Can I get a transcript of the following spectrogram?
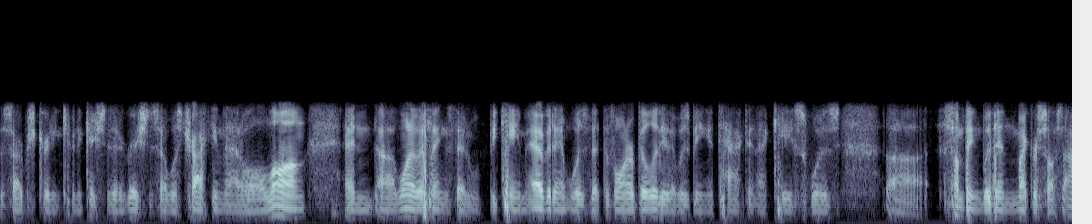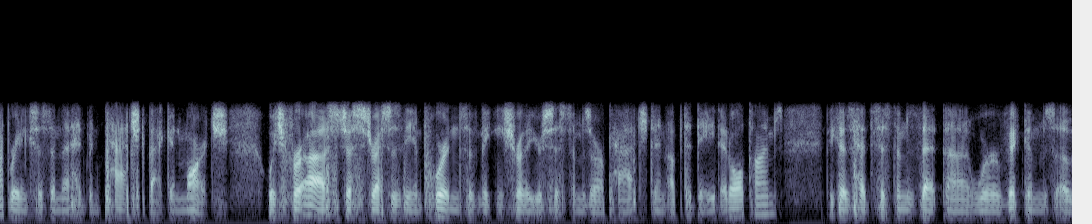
the Cybersecurity and Communications Integration Cell, was tracking that all along. And uh, one of the things that became evident was that the vulnerability that was being attacked in that case was uh, something within Microsoft's operating system that had been patched back in March, which for us just stresses the importance of making sure that your systems are patched and up to date at all times, because had systems that uh, were victims of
